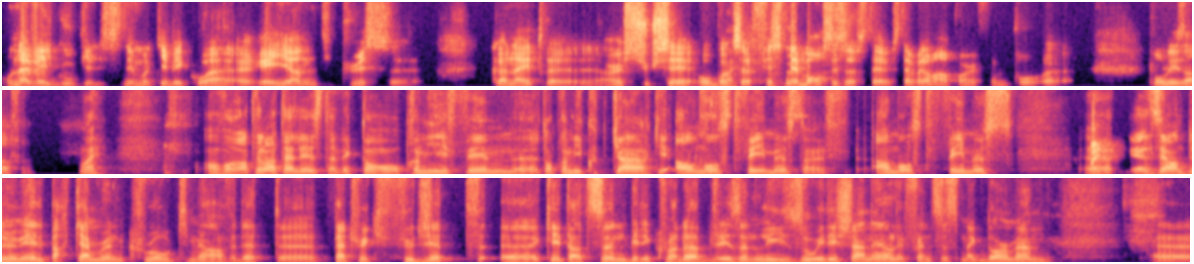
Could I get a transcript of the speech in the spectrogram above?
on avait le goût que le cinéma québécois rayonne, qu'il puisse euh, connaître euh, un succès au box-office. Mais bon, c'est ça, c'était vraiment pas un film pour, euh, pour les enfants. Ouais. On va rentrer dans ta liste avec ton premier film, euh, ton premier coup de cœur qui est Almost Famous, un Almost Famous, euh, réalisé en 2000 par Cameron Crowe, qui met en vedette euh, Patrick Fugit, euh, Kate Hudson, Billy Crudup, Jason Lee, Zoe Deschanel et Francis McDormand. Euh,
